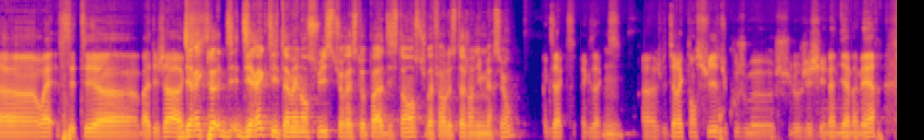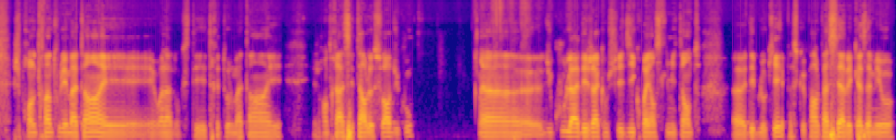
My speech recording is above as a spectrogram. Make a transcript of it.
euh, ouais, c'était euh, bah déjà direct. Direct, il t'amène en Suisse. Tu restes pas à distance. Tu vas faire le stage en immersion. exact, exact. Hmm. Euh, je vais direct en Suisse. Du coup, je me, je suis logé chez une amie à ma mère. Je prends le train tous les matins et, voilà. Donc c'était très tôt le matin et, je rentrais assez tard le soir. Du coup, euh, du coup là déjà, comme je l'ai dit, croyance limitante euh, débloquée parce que par le passé avec Azameo,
